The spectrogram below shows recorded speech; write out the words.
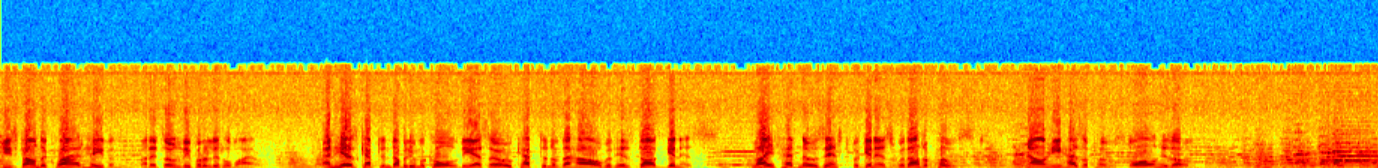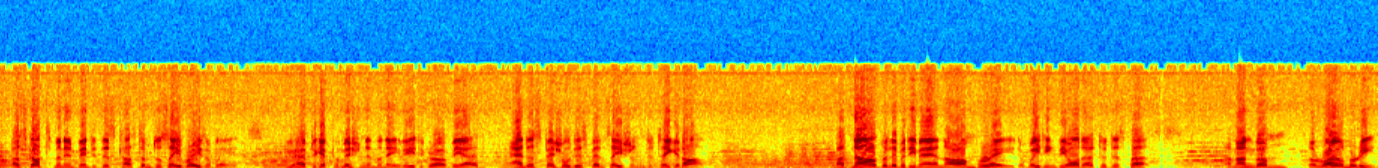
She's found a quiet haven, but it's only for a little while. And here's Captain W. McCall, DSO, captain of the Howe, with his dog Guinness. Life had no zest for Guinness without a post. Now he has a post all his own. A Scotsman invented this custom to save razor blades. You have to get permission in the Navy to grow a beard and a special dispensation to take it off. But now the Liberty men are on parade awaiting the order to disperse. Among them, the Royal Marines.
